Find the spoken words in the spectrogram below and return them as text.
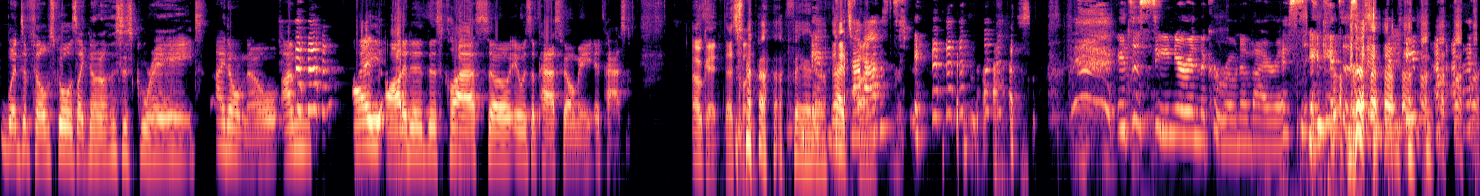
went to film school was like, no, no, this is great. I don't know. I'm I audited this class, so it was a pass fail me. It passed. Okay, that's fine. Fair enough. That's fine. It's a senior in the coronavirus. It gets a pass.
